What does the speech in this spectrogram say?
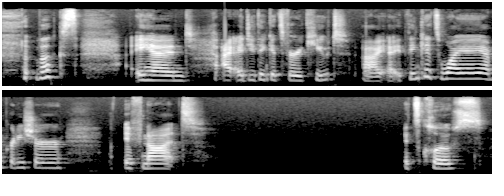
books, and I, I, do think it's very cute. I, I think it's YA, I'm pretty sure. If not, it's close.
